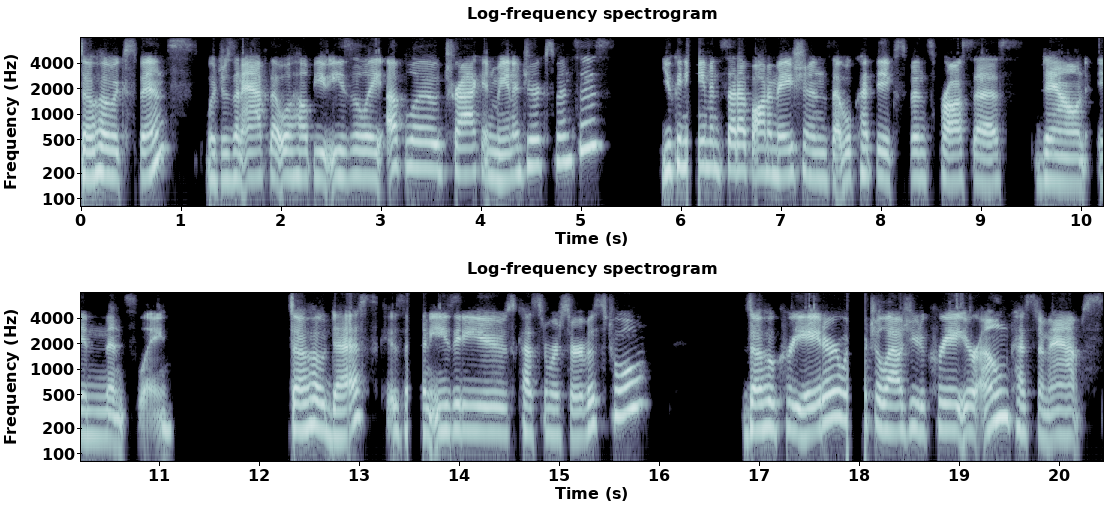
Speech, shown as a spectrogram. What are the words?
Zoho Expense, which is an app that will help you easily upload, track, and manage your expenses. You can even set up automations that will cut the expense process down immensely. Zoho Desk is an easy to use customer service tool. Zoho Creator, which allows you to create your own custom apps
